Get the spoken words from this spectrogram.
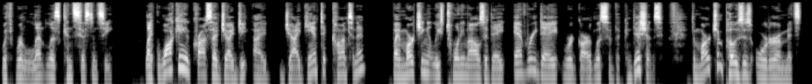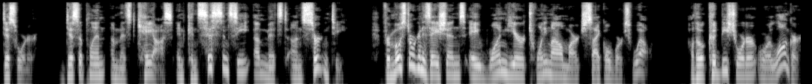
with relentless consistency. Like walking across a, a gigantic continent, by marching at least 20 miles a day every day, regardless of the conditions. The march imposes order amidst disorder, discipline amidst chaos, and consistency amidst uncertainty. For most organizations, a one year, 20 mile march cycle works well, although it could be shorter or longer.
